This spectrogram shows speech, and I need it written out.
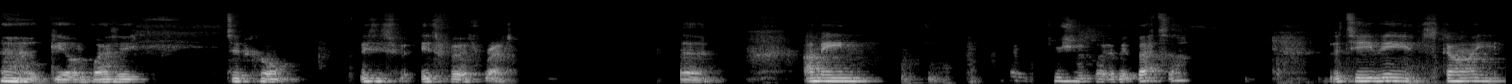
Oh God, Wesley. Typical. This is his first red. Uh, I mean, we should have played a bit better. The TV, Sky,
